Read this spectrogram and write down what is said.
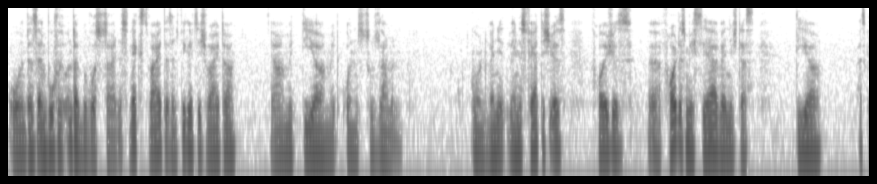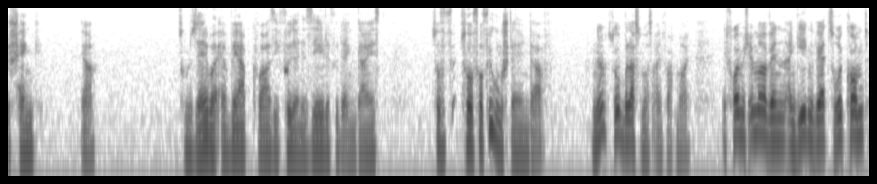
Und das ist ein Buch fürs Unterbewusstsein. Es wächst weiter, es entwickelt sich weiter. Ja, mit dir, mit uns zusammen. Und wenn, wenn es fertig ist, freue ich es, äh, freut es mich sehr, wenn ich das dir als Geschenk ja, zum selber Erwerb quasi für deine Seele, für deinen Geist zur, zur Verfügung stellen darf. Ne? So belassen wir es einfach mal. Ich freue mich immer, wenn ein Gegenwert zurückkommt,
